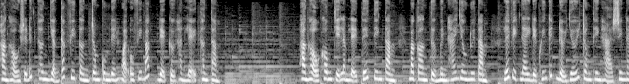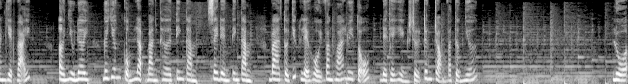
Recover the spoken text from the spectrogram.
hoàng hậu sẽ đích thân dẫn các phi tần trong cung đến ngoại ô phía Bắc để cử hành lễ thân tằm. Hoàng hậu không chỉ làm lễ tế tiên tằm mà còn tự mình hái dâu nuôi tằm, lấy việc này để khuyến khích nữ giới trong thiên hạ siêng năng dệt vải. Ở nhiều nơi, người dân cũng lập bàn thờ tiên tầm, xây đền tiên tầm và tổ chức lễ hội văn hóa luy tổ để thể hiện sự trân trọng và tưởng nhớ. Lụa,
